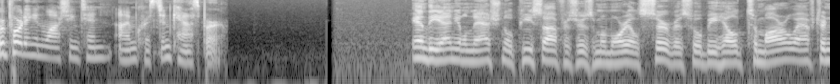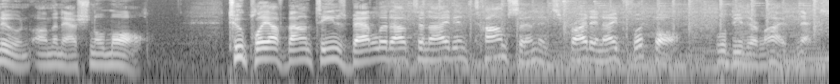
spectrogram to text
Reporting in Washington, I'm Kristen Casper. And the annual National Peace Officers Memorial Service will be held tomorrow afternoon on the National Mall. Two playoff bound teams battle it out tonight in Thompson. It's Friday night football. We'll be there live next.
